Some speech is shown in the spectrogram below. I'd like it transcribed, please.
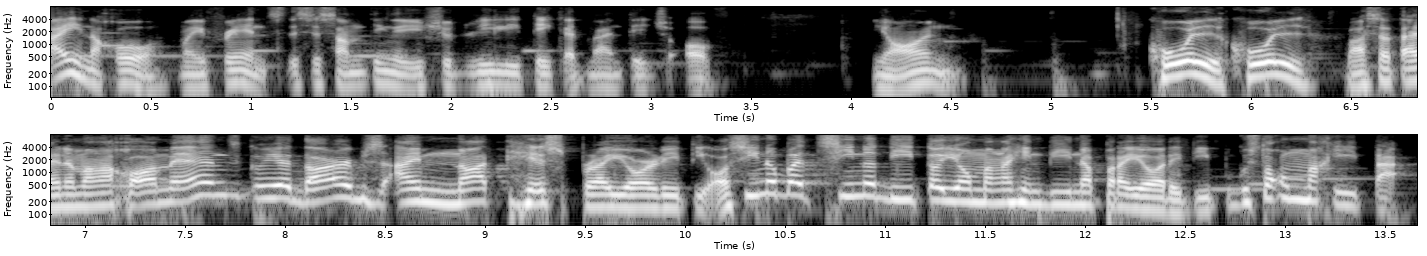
Ay, nako, my friends, this is something that you should really take advantage of. Yon. Cool, cool. Basa tayo ng mga comments. Kuya Darbs, I'm not his priority. O sino ba, sino dito yung mga hindi na priority? Gusto kong makita.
